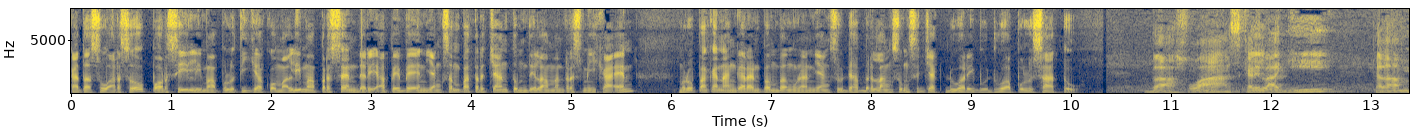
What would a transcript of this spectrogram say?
Kata Suarso, porsi 53,5 persen dari APBN yang sempat tercantum di laman resmi IKN merupakan anggaran pembangunan yang sudah berlangsung sejak 2021. Bahwa sekali lagi dalam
